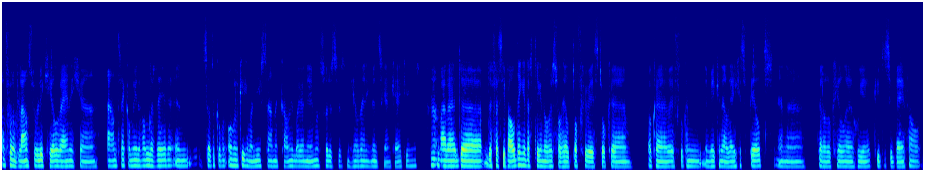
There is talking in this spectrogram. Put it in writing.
had voor een Vlaams publiek heel weinig uh, aantrek om een of andere reden. En het zat ook op een ongelukkige manier samen met Call Me By Your Name of zo. Dus er zijn heel weinig mensen gaan kijken hier. Ja. Maar uh, de, de festivaldingen daar tegenover is wel heel tof geweest. Ook, uh, ook heeft ook een, een, week in L.A. gespeeld. En daar had ook heel goede kritische bijval.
